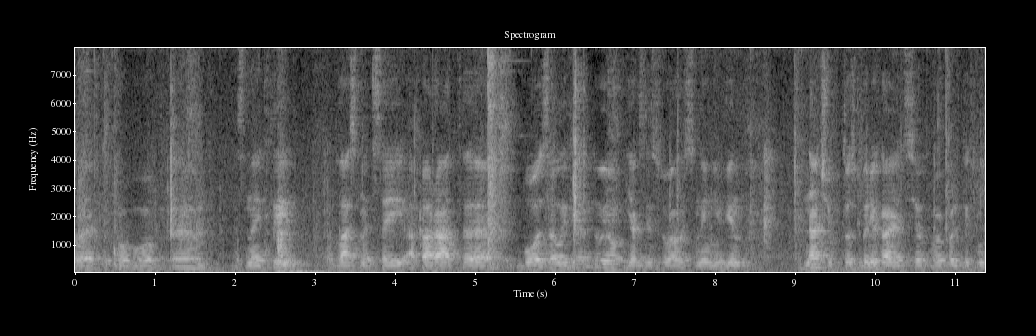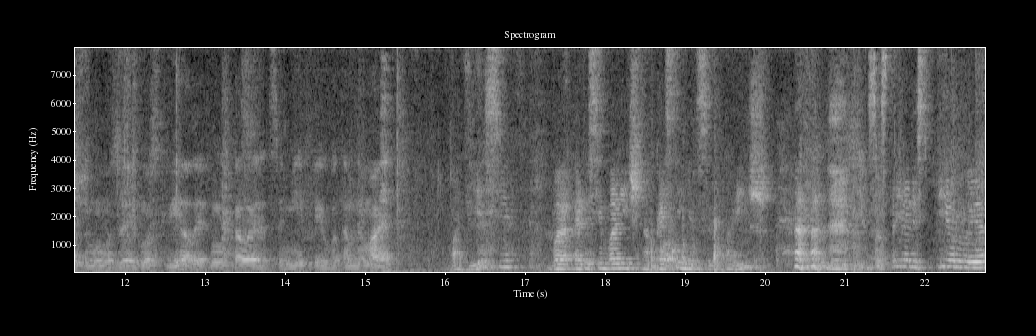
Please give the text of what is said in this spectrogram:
проекту, пробував е, знайти власне цей апарат, е, бо за легендою, як з'ясувалось нині, він начебто зберігається в політехнічному музеї в Москві, але як мені сказали, це міф, і його там немає. в Одессе, в, это символично, в гостинице «Париж» состоялись первые,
